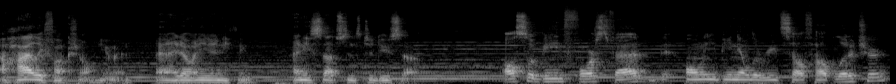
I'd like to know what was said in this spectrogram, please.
a highly functional human and I don't need anything, any substance to do so. Also, being force fed, only being able to read self help literature.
